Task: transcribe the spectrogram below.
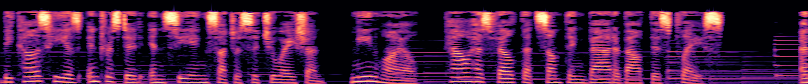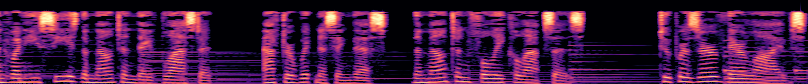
because he is interested in seeing such a situation. Meanwhile, Cao has felt that something bad about this place. And when he sees the mountain they've blasted, after witnessing this, the mountain fully collapses. To preserve their lives,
